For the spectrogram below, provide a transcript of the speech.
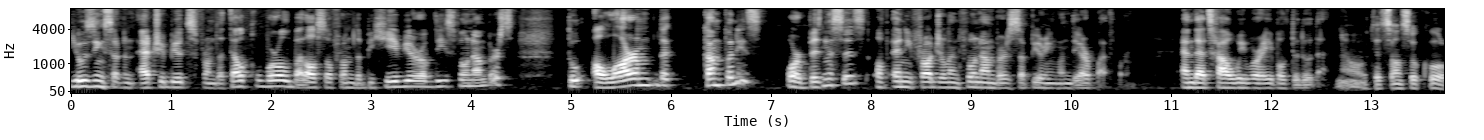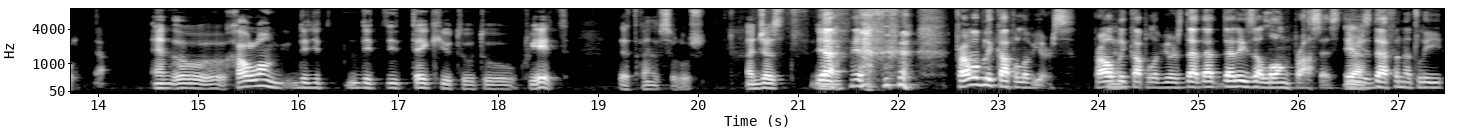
using certain attributes from the telco world, but also from the behavior of these phone numbers to alarm the companies or businesses of any fraudulent phone numbers appearing on their platform. And that's how we were able to do that. No, that sounds so cool. Yeah. And uh, how long did it did it take you to to create that kind of solution? And just Yeah, know, yeah. Probably a couple of years. Probably a couple of years. That that that is a long process. There Yeah. is definitely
